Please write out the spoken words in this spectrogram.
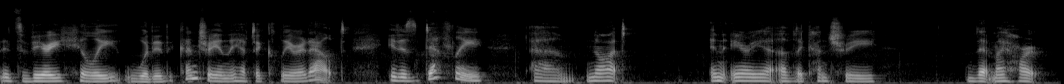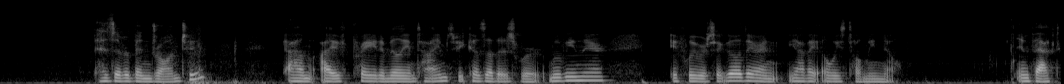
It's very hilly, wooded country, and they have to clear it out. It is definitely um, not an area of the country that my heart has ever been drawn to. Um, I've prayed a million times because others were moving there if we were to go there, and Yahweh always told me no. In fact,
